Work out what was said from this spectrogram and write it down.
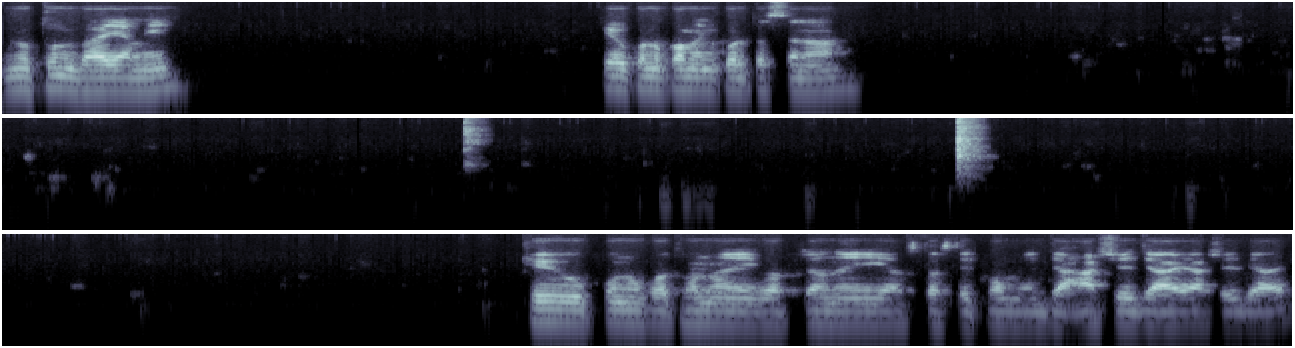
নতুন ভাই আমি, কেউ কোনো কমেন্ট করতেছে না। কেউ কোনো কথা নাই বার্তা নেই, আস্তে আস্তে কমে যা, আসে, যায় আসে, যায়।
